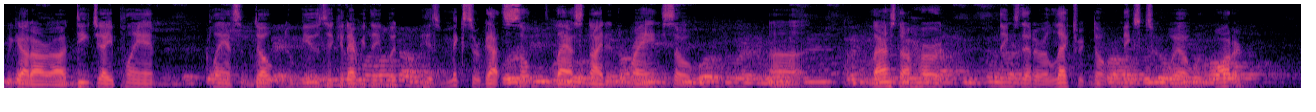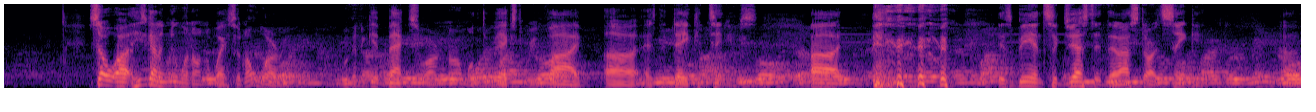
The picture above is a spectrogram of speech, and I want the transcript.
we got our uh, DJ playing playing some dope new music and everything, but his mixer got soaked last night in the rain. So uh, last I heard, things that are electric don't mix too well with water. So uh, he's got a new one on the way, so don't worry. We're going to get back to our normal 3x3 vibe uh, as the day continues. Uh, it's being suggested that I start singing. Uh,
